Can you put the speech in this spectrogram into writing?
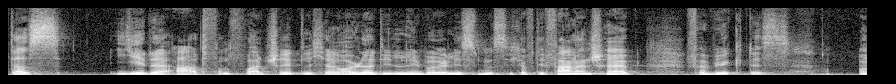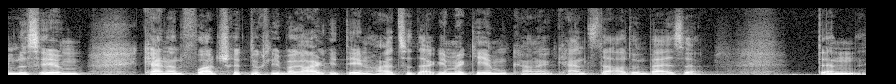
dass jede Art von fortschrittlicher Rolle, die der Liberalismus sich auf die Fahnen schreibt, verwirkt ist. Und es eben keinen Fortschritt durch liberale Ideen heutzutage mehr geben kann, in keinster Art und Weise. Denn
